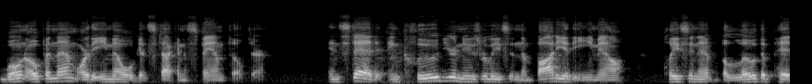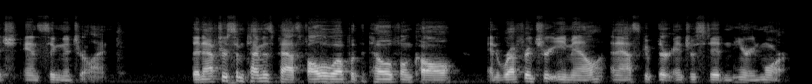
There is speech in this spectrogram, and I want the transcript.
won't open them or the email will get stuck in a spam filter. Instead, include your news release in the body of the email, placing it below the pitch and signature line. Then after some time has passed, follow up with a telephone call and reference your email and ask if they're interested in hearing more.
